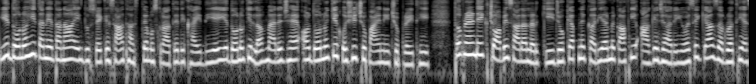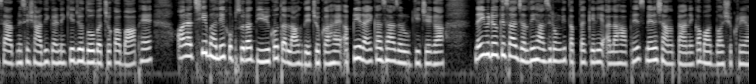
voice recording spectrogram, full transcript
ये दोनों ही तने तना एक दूसरे के साथ हँसते मुस्कुराते दिखाई दिए। ये दोनों की लव मैरिज है और दोनों की खुशी छुपाई नहीं छुप रही थी। तो फ्रेंड एक चौबीस साल लड़की जो कि अपने करियर में काफ़ी आगे जा रही हो, ऐसे क्या ज़रूरत थी ऐसे आदमी से शादी करने की जो दो बच्चों का बाप है? और अच्छी, भली, खूबसूरत बीवी को तलाक दे चुका है। अपनी राय का इजहार ज़रूर कीजिएगा। नई वीडियो के साथ जल्दी हाजिर होंगी। तब तक के लिए अल्लाह हाफिज़। मेरे चैनल पर आने का बहुत बहुत शुक्रिया।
